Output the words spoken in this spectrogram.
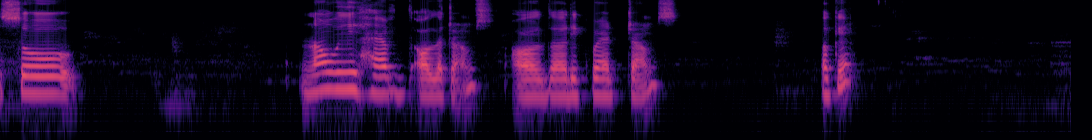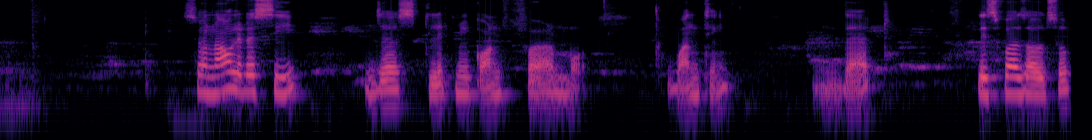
so now we have all the terms all the required terms. Okay so now let us see. Just let me confirm one thing that this was also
